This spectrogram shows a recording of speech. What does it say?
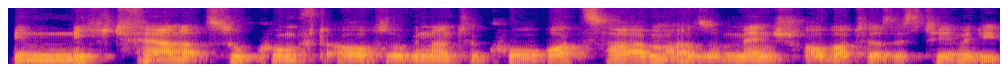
in nicht ferner Zukunft auch sogenannte Cobots haben, also Mensch-Roboter-Systeme, die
